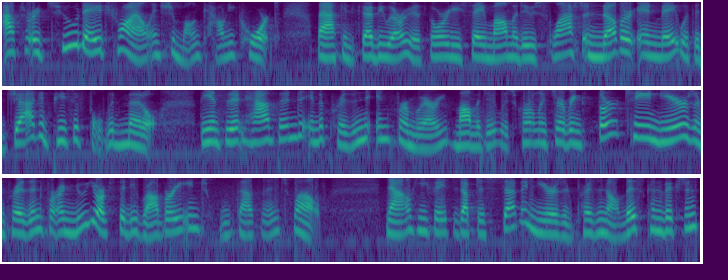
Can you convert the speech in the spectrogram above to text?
after a two-day trial in Chemung County Court. Back in February, authorities say Mamadou slashed another inmate with a jagged piece of folded metal. The incident happened in the prison infirmary. Mamadou is currently serving 13 years in prison for a New York City robbery in 2012. Now he faces up to seven years in prison on this conviction.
